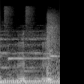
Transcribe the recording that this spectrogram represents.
Mm-hmm.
